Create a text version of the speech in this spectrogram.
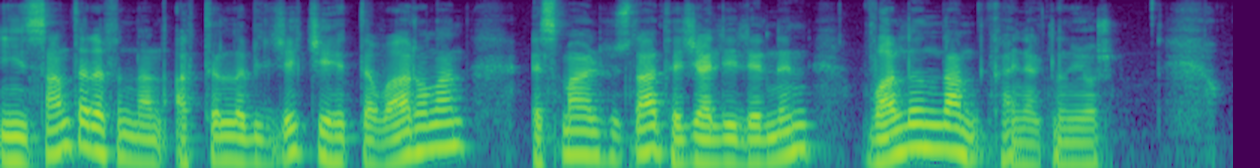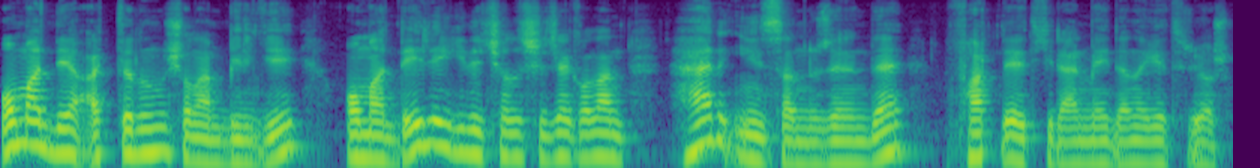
insan tarafından aktarılabilecek cihette var olan Esmaül Hüsna tecellilerinin varlığından kaynaklanıyor. O maddeye aktarılmış olan bilgi o maddeyle ilgili çalışacak olan her insanın üzerinde farklı etkiler meydana getiriyor.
